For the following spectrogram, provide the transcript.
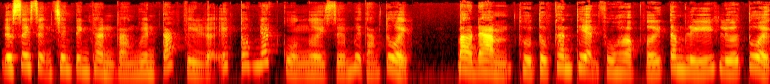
được xây dựng trên tinh thần và nguyên tắc vì lợi ích tốt nhất của người dưới 18 tuổi, bảo đảm thủ tục thân thiện phù hợp với tâm lý lứa tuổi.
